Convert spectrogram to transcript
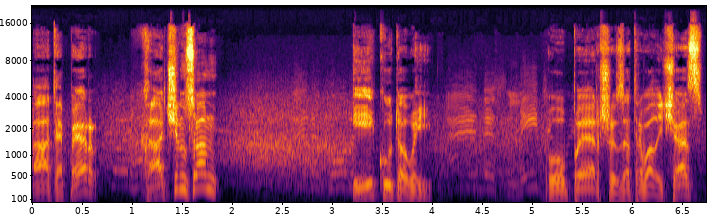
А тепер Хатчинсон і кутовий. Уперше за тривалий час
